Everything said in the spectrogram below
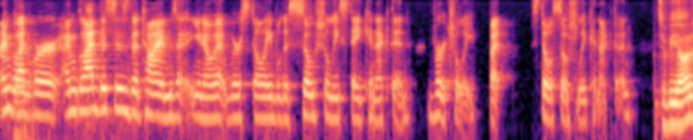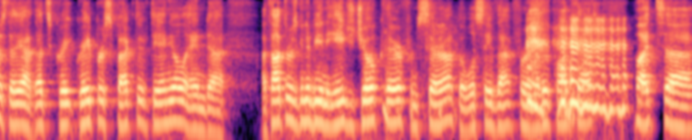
I'm glad we're I'm glad this is the times that you know that we're still able to socially stay connected virtually, but still socially connected. To be honest, yeah, that's great, great perspective, Daniel. And uh, I thought there was going to be an age joke there from Sarah, but we'll save that for another podcast. but uh,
